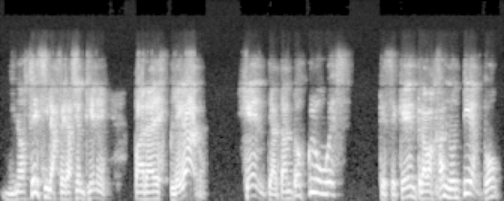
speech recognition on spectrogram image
Y no sé si la federación tiene para desplegar gente a tantos clubes que se queden trabajando un tiempo,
